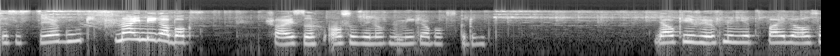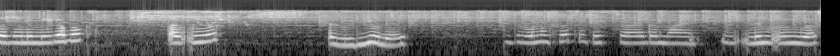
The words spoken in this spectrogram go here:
Das ist sehr gut. Nein, Megabox. Scheiße. Außersehen auf eine Megabox gedrückt. Ja, okay, wir öffnen jetzt beide außersehen eine Megabox. Dank mir. Also Lionel. 45 ist zu allgemein. Nimm irgendwas.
